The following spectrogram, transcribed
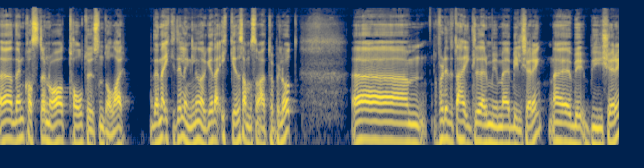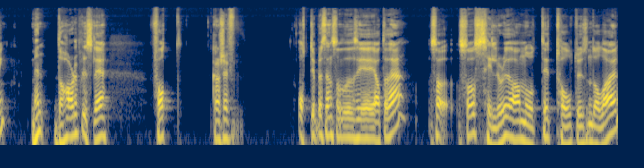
uh, den koster nå 12 000 dollar. Den er ikke tilgjengelig i Norge. Det er ikke det samme som autopilot. Uh, fordi dette her inkluderer mye med bilkjøring, nei, by, bykjøring. Men da har du plutselig fått kanskje 80 som du sier ja til det, så, så, selger du da nå til 12 000 dollar.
